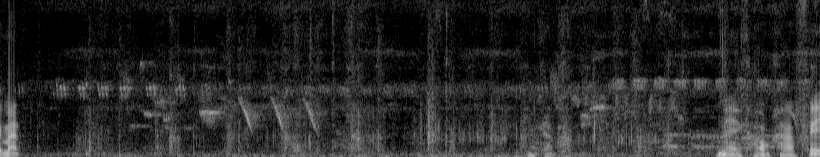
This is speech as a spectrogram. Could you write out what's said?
เฮ้ยมัดนะครับ ในเขาคาเฟ่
